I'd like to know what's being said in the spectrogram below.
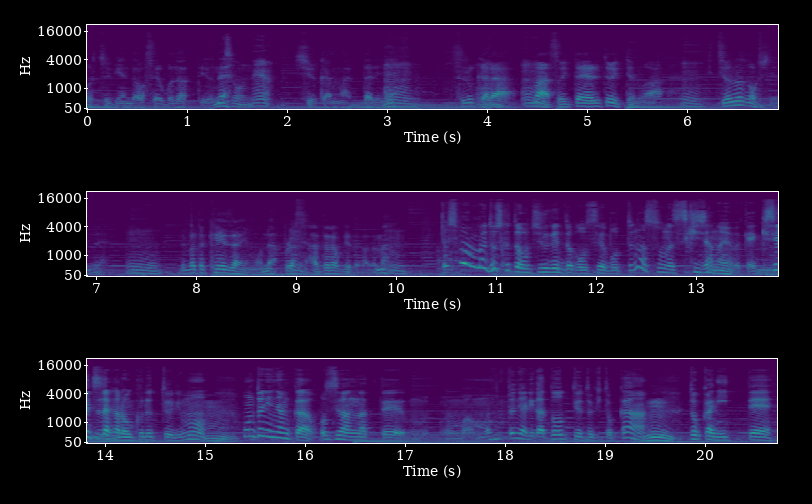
お中元だお歳暮だっていうねそうね。習慣があったりね、うん。するから、うん。まあそういったやり取りっていうのはうん。必要なのかもしれんね。うん。でまた経済にもねプラスに働くわけだからな、うん。私はあんまりどっちかというとお中元とかお歳暮っていうのはそんな好きじゃないわけ、うん。季節だから送るっていうよりも、うん。本当になんかお世話になって、うんまあ、もう本当にありがとうっていう時とか、うん。どっかに行って、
